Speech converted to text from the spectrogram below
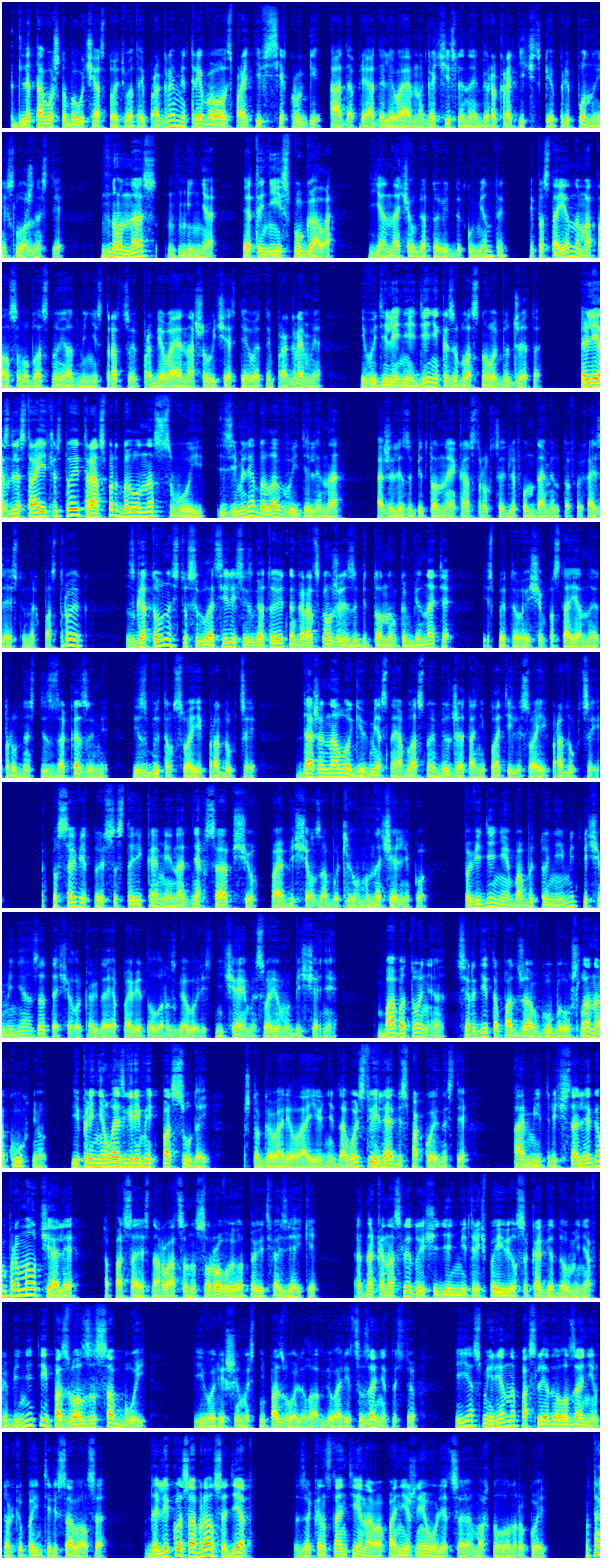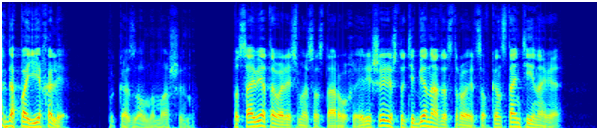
Для того, чтобы участвовать в этой программе, требовалось пройти все круги ада, преодолевая многочисленные бюрократические препоны и сложности. Но нас, меня, это не испугало — я начал готовить документы и постоянно мотался в областную администрацию, пробивая наше участие в этой программе и выделение денег из областного бюджета. Лес для строительства и транспорт был у нас свой, земля была выделена, а железобетонные конструкции для фундаментов и хозяйственных построек с готовностью согласились изготовить на городском железобетонном комбинате, испытывающем постоянные трудности с заказами, избытом своей продукции. Даже налоги в местный областной бюджет они платили своей продукцией. Посоветуюсь со стариками и на днях сообщу, — пообещал заботливому начальнику. Поведение бабы Тони и Митрича меня озадачило, когда я поведал о разговоре с Нечаем и своем обещании. Баба Тоня, сердито поджав губы, ушла на кухню и принялась греметь посудой, что говорило о ее недовольстве или обеспокоенности — а Митрич с Олегом промолчали, опасаясь нарваться на суровую отповедь хозяйки. Однако на следующий день Митрич появился к обеду у меня в кабинете и позвал за собой. Его решимость не позволила отговориться занятостью, и я смиренно последовал за ним, только поинтересовался. — Далеко собрался, дед? — За Константинова, по Нижней улице, — махнул он рукой. — Ну, тогда поехали, — показал на машину. Посоветовались мы со старухой и решили, что тебе надо строиться в Константинове.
